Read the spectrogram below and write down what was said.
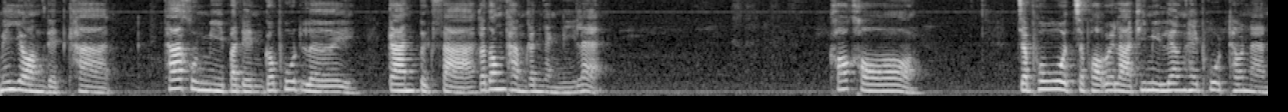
ไม่ยอมเด็ดขาด ถ้าคุณมีประเด็นก็พูดเลย การปรึกษาก็ต้องทำกันอย่างนี้แหละ ข้อคอ จะพูดเฉพาะเวลาที่มีเรื่องให้พูดเท่านั้น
